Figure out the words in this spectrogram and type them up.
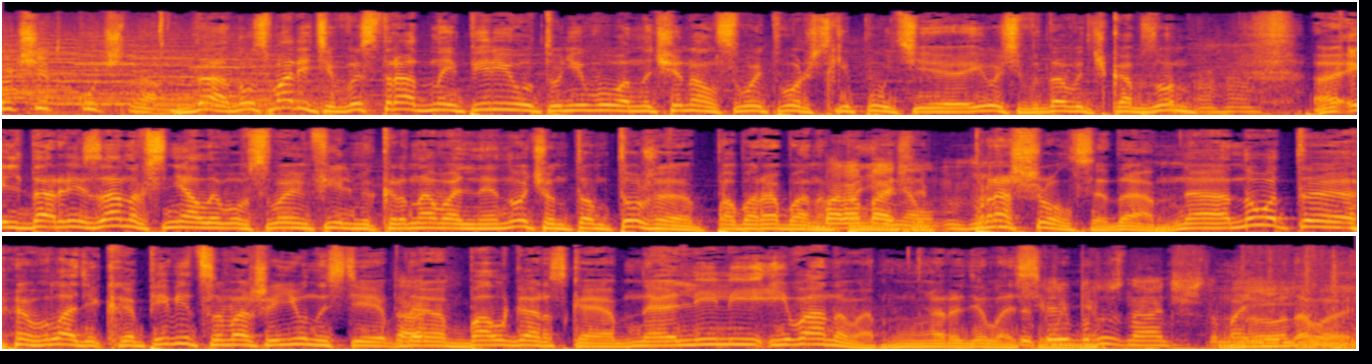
Стучит кучно. Да, ну смотрите, в эстрадный период у него начинал свой творческий путь э, Иосиф Давыдович Кобзон. Э, Эльдар Рязанов снял его в своем фильме «Карнавальная ночь». Он там тоже по барабанам, Барабанил, конечно, мгм. прошелся, да. А, ну вот, э, Владик, певица вашей юности, Так. э, болгарская, э, Лили Иванова родилась Теперь сегодня. буду знать, что мои. Ну, давайте.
